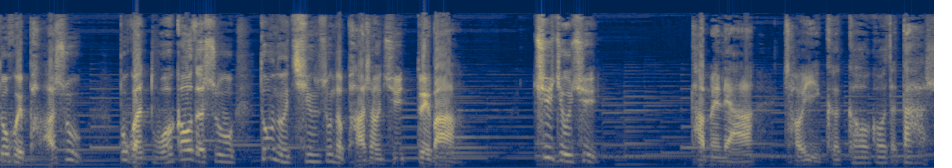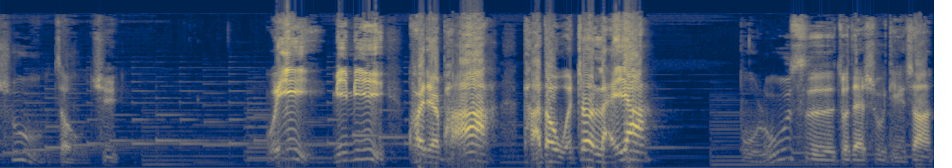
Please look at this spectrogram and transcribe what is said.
都会爬树，不管多高的树都能轻松地爬上去，对吧？去就去。”他们俩朝一棵高高的大树走去。喂，咪咪，快点爬，爬到我这儿来呀！布鲁斯坐在树顶上，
